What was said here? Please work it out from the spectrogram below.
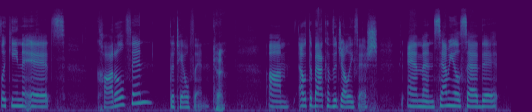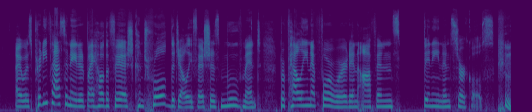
flicking its caudal fin, the tail fin, Okay. um, out the back of the jellyfish. And then Samuel said that I was pretty fascinated by how the fish controlled the jellyfish's movement, propelling it forward and often spinning in circles. Hmm.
